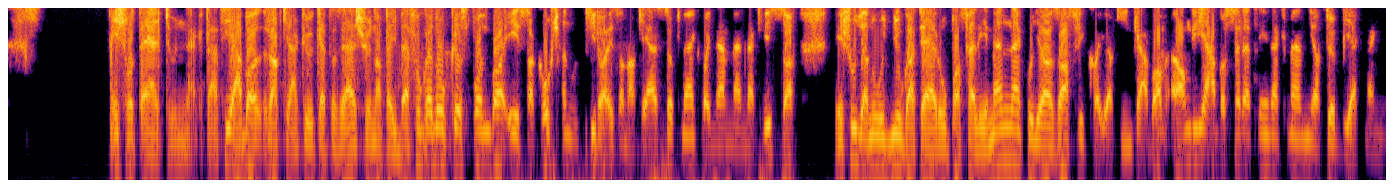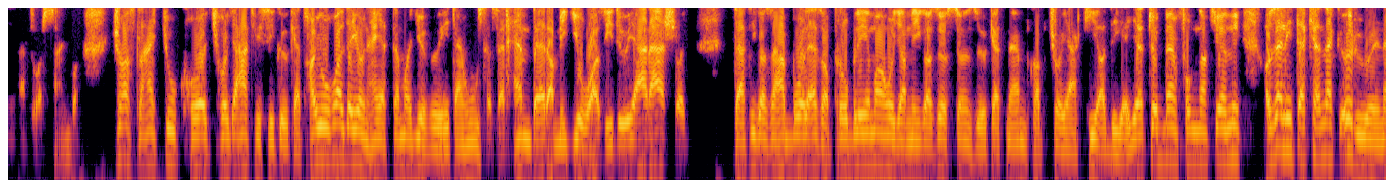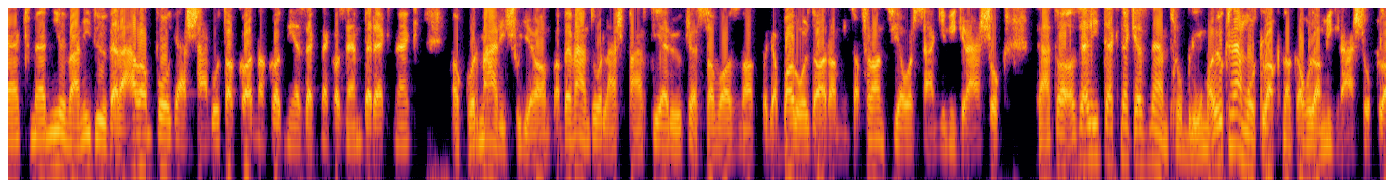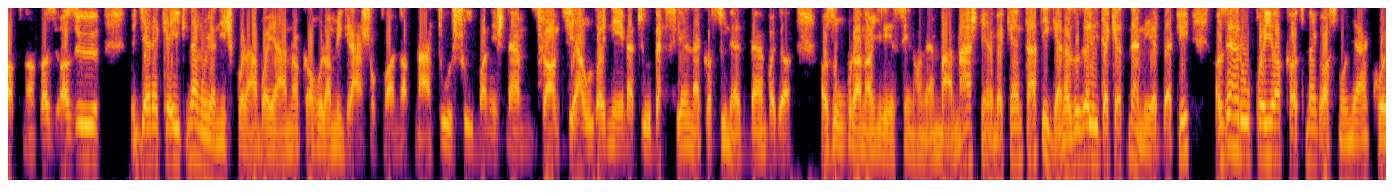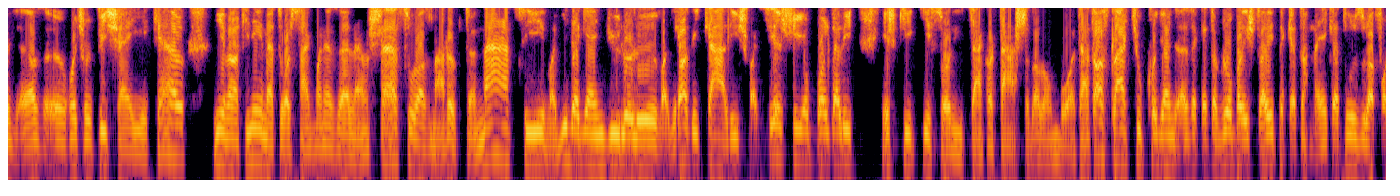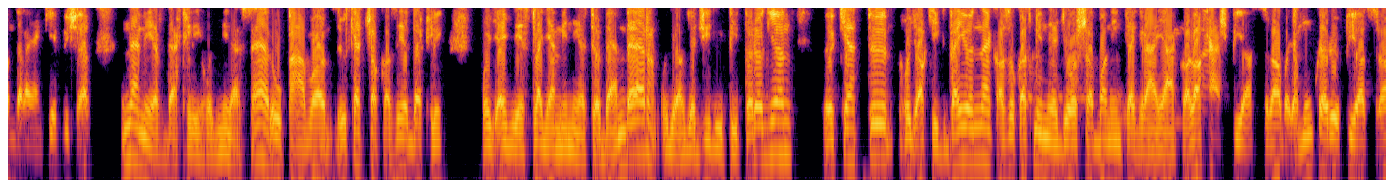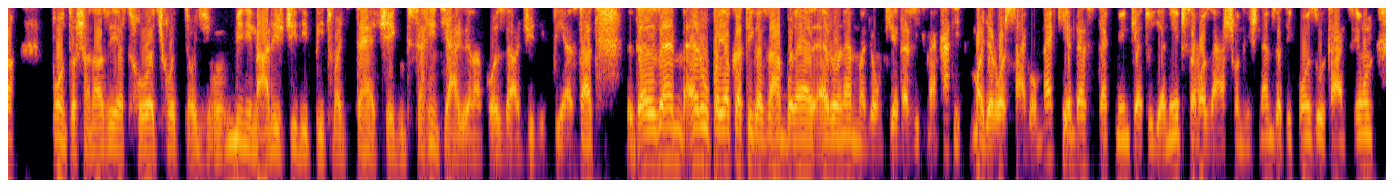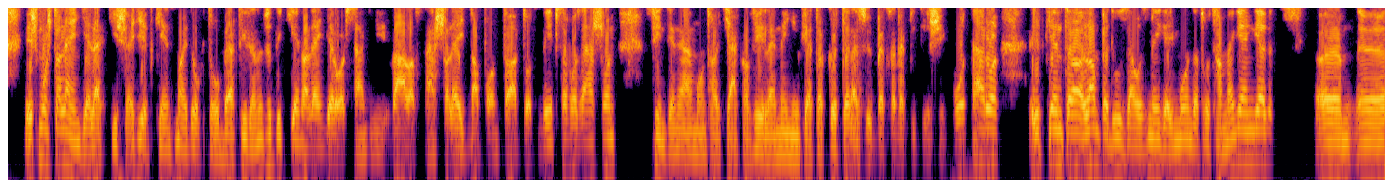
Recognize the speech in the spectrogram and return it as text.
és ott eltűnnek. Tehát hiába rakják őket az első nap egy befogadó központba, éjszaka ugyanúgy kirajzanak, elszöknek, vagy nem mennek vissza, és ugyanúgy Nyugat-Európa felé mennek, ugye az afrikaiak inkább Angliába szeretnének menni, a többiek meg Németországba. És azt látjuk, hogy, hogy átviszik őket hajóval, de jön helyettem a jövő héten 20 ezer ember, amíg jó az időjárás, hogy, tehát igazából ez a probléma, hogy amíg az ösztönzőket nem kapcsolják ki, addig egyre többen fognak jönni. Az elitek ennek örülnek, mert nyilván idővel állampolgárságot akarnak adni ezeknek az embereknek, akkor már is ugye a bevándorláspárti erőkre szavaznak, vagy a baloldalra, mint a franciaországi migránsok. Tehát az eliteknek ez nem probléma. Ők nem ott laknak, ahol a migránsok laknak. Az, az ő gyerekeik nem olyan iskolába járnak, ahol a migránsok vannak már túlsúlyban, és nem franciául vagy németül beszélnek a szünetben, vagy a, az óra nagy részén, hanem már más nyelveken. Tehát igen, ez az eliteket nem érdekli. Az európaiakat meg azt mondják, hogy, az, hogy, hogy viseljék el. Nyilván, aki Németországban ez ellen felszól, az már rögtön náci, vagy idegen gyűlölő, vagy radikális, vagy szélső jobboldali, és ki, kiszorítják a társadalomból. Tehát azt látjuk, hogy ezeket a globalista eliteket, amelyeket Ursula von der Leyen képvisel, nem érdekli, hogy mi lesz Európával, őket csak az érdekli, hogy egyrészt legyen minél több ember, ugye, hogy a GDP pörögjön, Kettő, hogy akik bejönnek, azokat minél gyorsabban integrálják a lakáspiacra, vagy a munkaerőpiacra, pontosan azért, hogy, hogy, hogy minimális GDP-t vagy tehetségük szerint járjanak hozzá a GDP-hez. Tehát de az európaiakat igazából erről nem nagyon kérdezik meg. Hát itt Magyarországon megkérdeztek minket, ugye népszavazáson és nemzeti konzultáción, és most a lengyelek is egyébként majd október 15-én a lengyelországi választással egy napon tartott népszavazáson szintén elmondhatják a véleményüket a kötelező betelepítési kvótáról. Egyébként a Lampedusa-hoz még egy mondatot, ha megenged.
